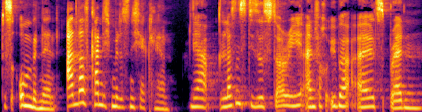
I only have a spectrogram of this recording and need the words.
das umbenennen. Anders kann ich mir das nicht erklären. Ja, lass uns diese Story einfach überall spreaden.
